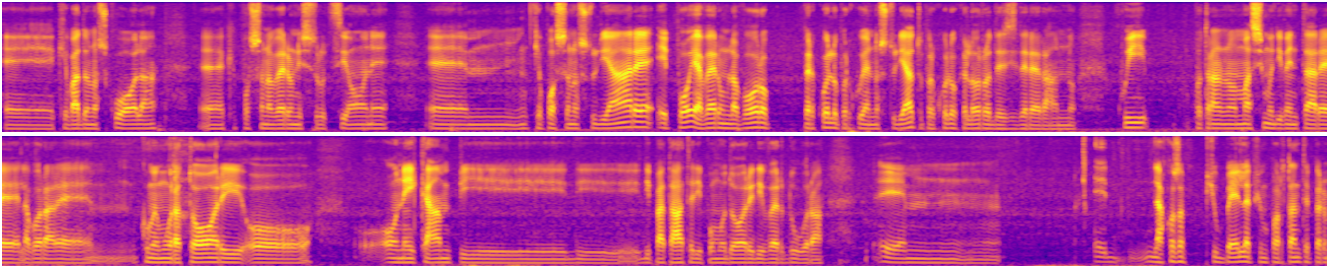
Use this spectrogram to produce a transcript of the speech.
eh, che vadano a scuola, eh, che possano avere un'istruzione, ehm, che possano studiare e poi avere un lavoro per quello per cui hanno studiato, per quello che loro desidereranno. Qui potranno al massimo diventare, lavorare come muratori o, o nei campi di, di, patate, di pomodori, di verdura. E, e la cosa più bella più importante per,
